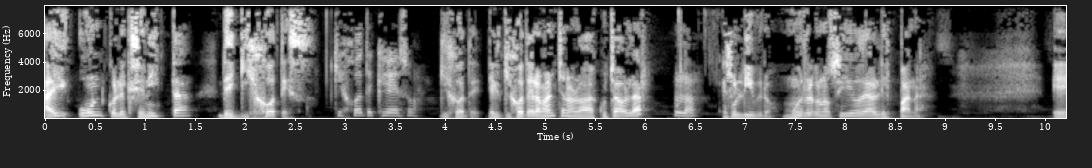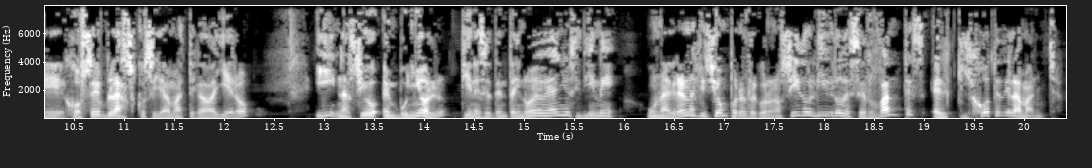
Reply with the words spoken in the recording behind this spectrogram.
Hay un coleccionista de Quijotes. Quijote, ¿qué es eso? Quijote. ¿El Quijote de la Mancha no lo has escuchado hablar? No. Es un libro muy reconocido de habla hispana. Eh, José Blasco se llama este caballero y nació en Buñol, tiene 79 años y tiene una gran afición por el reconocido libro de Cervantes, El Quijote de la Mancha.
